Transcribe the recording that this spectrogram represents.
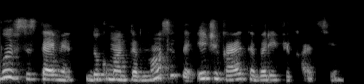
Ви в системі документи вносите і чекаєте верифікації.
